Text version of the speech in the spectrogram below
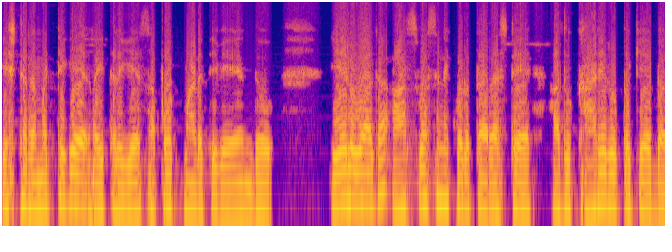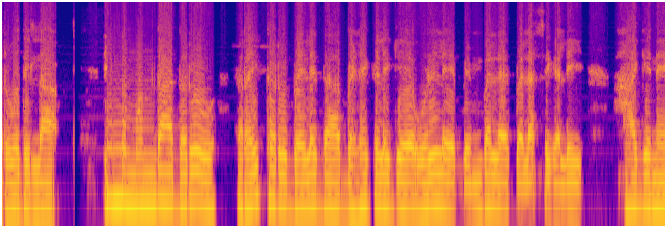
ಎಷ್ಟರ ಮಟ್ಟಿಗೆ ರೈತರಿಗೆ ಸಪೋರ್ಟ್ ಮಾಡುತ್ತಿವೆ ಎಂದು ಹೇಳುವಾಗ ಆಶ್ವಾಸನೆ ಕೊಡುತ್ತಾರಷ್ಟೇ, ಅದು ಕಾರ್ಯರೂಪಕ್ಕೆ ಬರುವುದಿಲ್ಲ. ಇನ್ನು ಮುಂದಾದರೂ ರೈತರು ಬೆಳೆದ ಬೆಳೆಗಳಿಗೆ ಒಳ್ಳೆ ಬೆಂಬಲ ಬೆಲ ಸಿಗಲಿ. ಹಾಗೆಯೇ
